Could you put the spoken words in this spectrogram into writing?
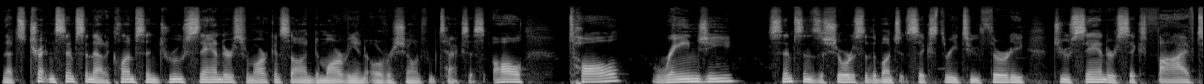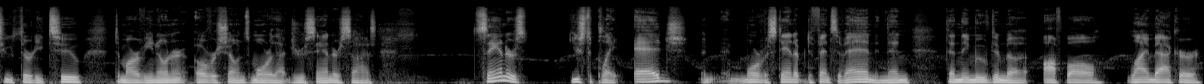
And that's Trenton Simpson out of Clemson, Drew Sanders from Arkansas, and DeMarvion Overshown from Texas. All tall, rangy, Simpson's the shortest of the bunch at 6'3, 230. Drew Sanders, 6'5, 232. DeMarvion Overshown's more of that Drew Sanders size. Sanders used to play edge and, and more of a stand-up defensive end, and then then they moved him to off-ball linebacker.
